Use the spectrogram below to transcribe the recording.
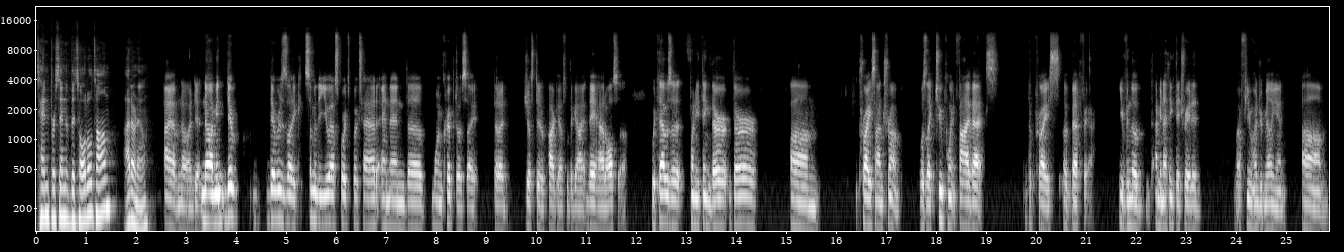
ten percent of the total. Tom, I don't know. I have no idea. No, I mean there there was like some of the U.S. sports books had, and then the one crypto site that I just did a podcast with the guy. They had also, which that was a funny thing. Their their um, price on Trump was like 2.5x the price of Betfair even though I mean I think they traded a few hundred million, um,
